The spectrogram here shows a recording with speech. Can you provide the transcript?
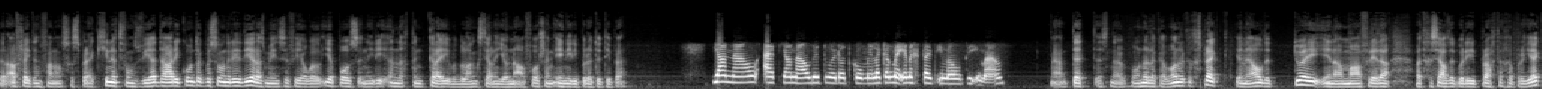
ter afsluiting van ons gesprek gee dit vir ons weer daardie kontak besonderhede deur as mense vir jou wil e-pos en hierdie inligting kry wat belangstel in jou navorsing en hierdie prototipe janel@janel.com. Hulle kan my enigstyd e-mail op die e-mail. Ja, dit is nou wonderlike wonderlike gesprek. Janel dit toe en aan Mafreda wat gesels het oor hierdie pragtige projek.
